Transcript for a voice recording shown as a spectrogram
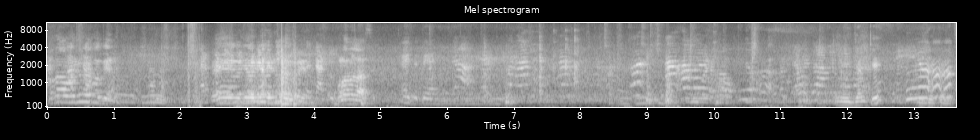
তোরা ওইটুকু পাবি না। এই ওইটুকু, ওইটুকু, ওইটুকু পাবি না। খোলামেলা আছে। এই যে দেন তুমি ইজানকে বিয়ে করেছ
